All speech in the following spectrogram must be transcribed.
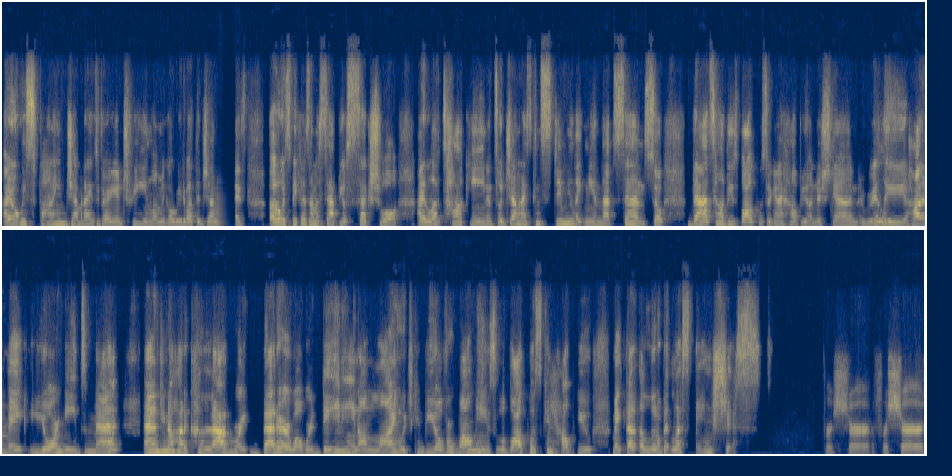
I always find Geminis very intriguing. Let me go read about the Geminis. Oh, it's because I'm a sapiosexual. I love talking. And so Geminis can stimulate me in that sense. So that's how these blog posts are going to help you understand really how to make your needs met and, you know, how to collaborate better while we're dating online, which can be overwhelming. So the blog post can help you make that a little bit less anxious. For sure, for sure.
